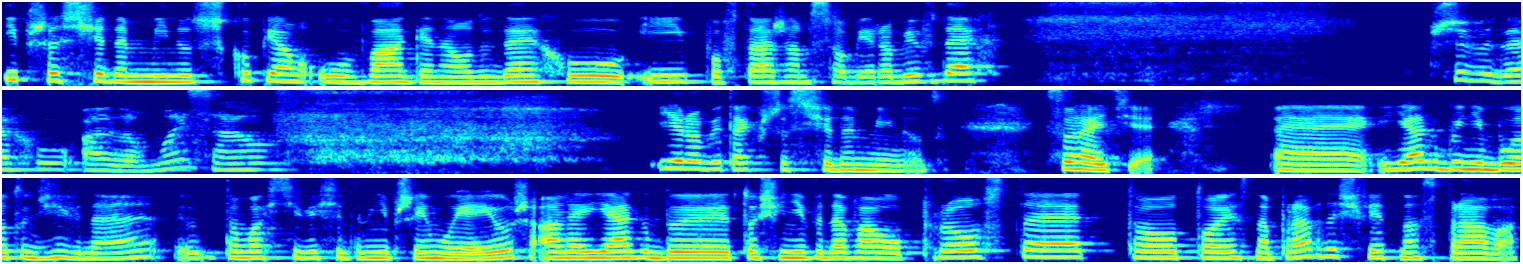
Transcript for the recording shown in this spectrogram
i przez 7 minut skupiam uwagę na oddechu i powtarzam sobie, robię wdech. Przy wydechu I love myself. I robię tak przez 7 minut. Słuchajcie, jakby nie było to dziwne, to właściwie się tym nie przejmuję już, ale jakby to się nie wydawało proste, to to jest naprawdę świetna sprawa.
